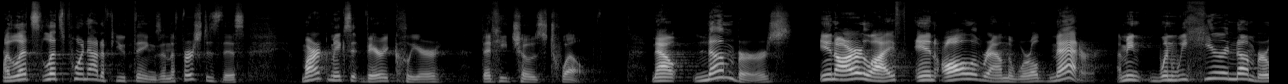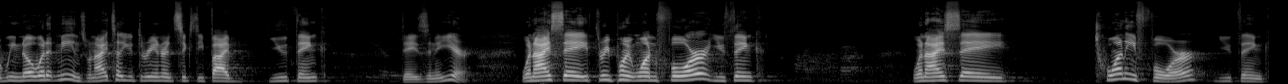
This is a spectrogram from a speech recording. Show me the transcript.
But let's, let's point out a few things. And the first is this Mark makes it very clear that he chose 12. Now, numbers in our life and all around the world matter. I mean, when we hear a number, we know what it means. When I tell you 365, you think days in a year. When I say 3.14, you think when I say 24, you think,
